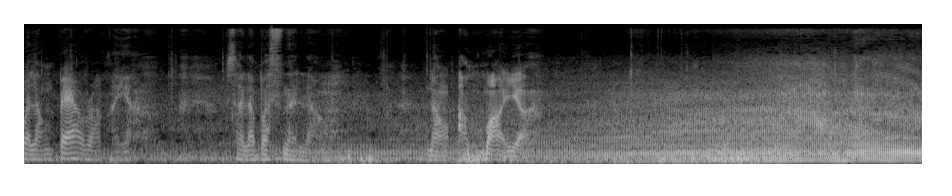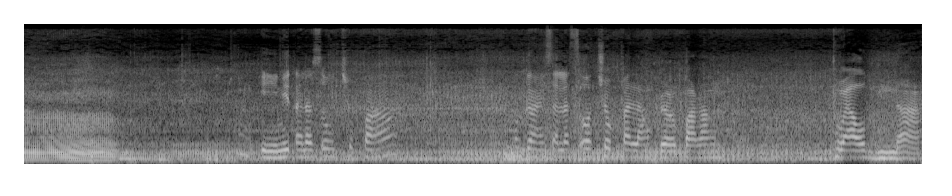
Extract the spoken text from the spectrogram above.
walang pera, kaya sa labas na lang ng amaya. Init alas 8 pa. Oh, guys, alas 8 pa lang pero parang 12 na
